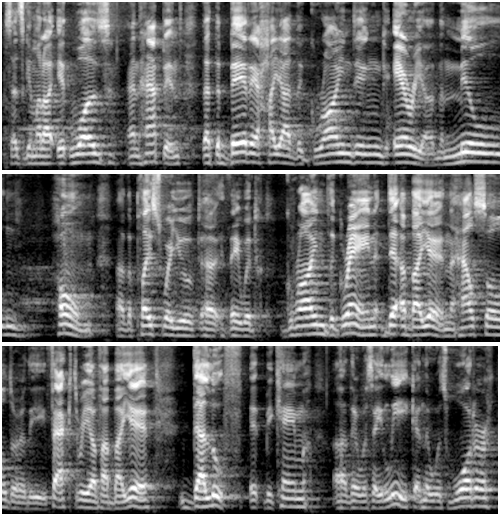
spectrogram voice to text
Says Gemara, it was and happened that the Bere Haya, the grinding area, the mill home, uh, the place where you uh, they would grind the grain, de Abaye, in the household or the factory of Abaye, daluf. It became, uh, there was a leak and there was water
